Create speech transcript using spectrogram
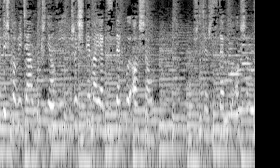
Kiedyś powiedziałam uczniowi, że śpiewa jak zdechły osioł. Przecież zdechły osioł.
